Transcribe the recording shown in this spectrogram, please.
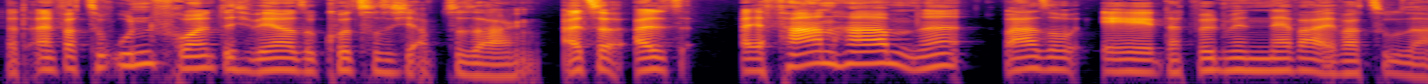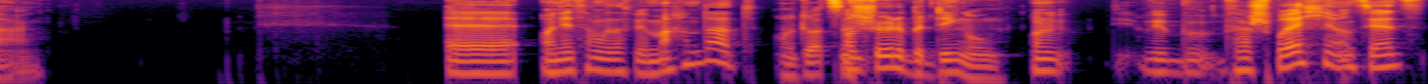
das einfach zu unfreundlich wäre, so kurzfristig abzusagen. Als wir als erfahren haben, ne, war so, ey, das würden wir never ever zusagen. Äh, und jetzt haben wir gesagt, wir machen das. Und du hast eine Und- schöne Bedingung. Und wir versprechen uns jetzt,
